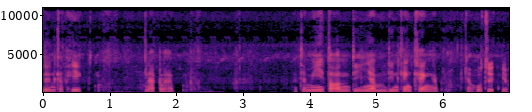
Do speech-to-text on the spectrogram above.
เดินกระเพกนักแล้วครับ อาจจะมีตอนตีย่ำดินแข็งๆครับจะรู้สึกอยู่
